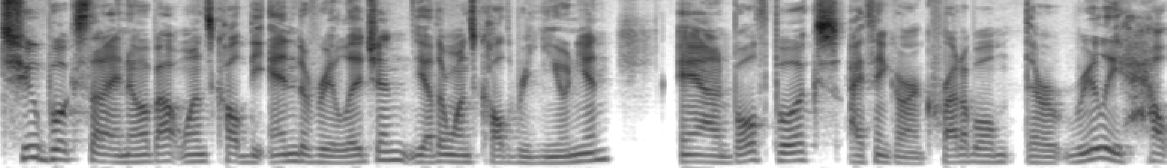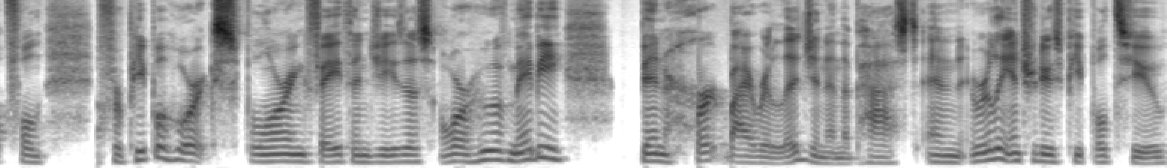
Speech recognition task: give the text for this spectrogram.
two books that I know about. One's called The End of Religion, the other one's called Reunion. And both books I think are incredible. They're really helpful for people who are exploring faith in Jesus or who have maybe been hurt by religion in the past and really introduce people to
